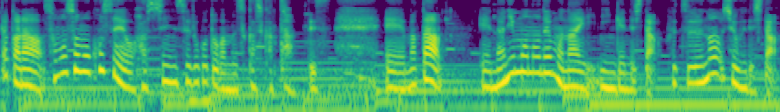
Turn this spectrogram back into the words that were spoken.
だからそもそも個性を発信することが難しかったです、えー、またえー、何者でもない人間でした。普通の主婦でした。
